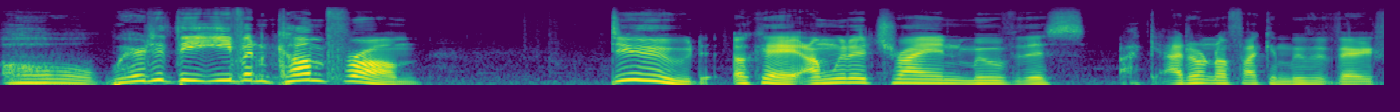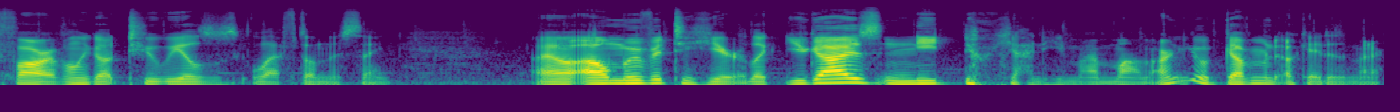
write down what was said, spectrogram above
Oh, where did they even come from? Dude. Okay, I'm to try and move this. I, I, don't know if I can move it very far. I've only got two wheels left on this thing. I'll, I'll move it to here. Like, you guys need... yeah, I need my mom. Aren't you a government? Okay, it doesn't matter.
